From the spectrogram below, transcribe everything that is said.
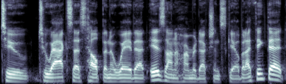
to to access help in a way that is on a harm reduction scale. But I think that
